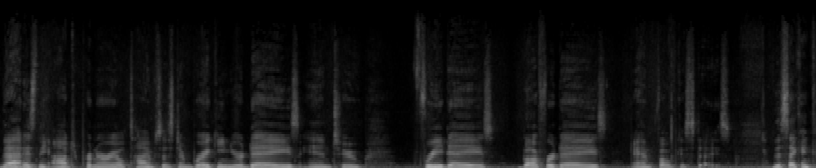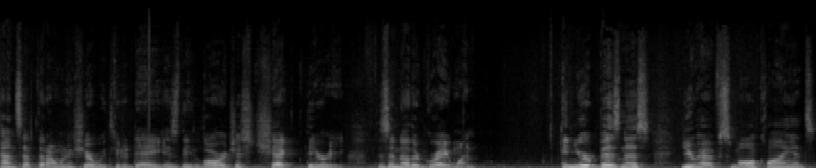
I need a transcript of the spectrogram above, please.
that is the entrepreneurial time system, breaking your days into free days, buffer days, and focus days. The second concept that I want to share with you today is the largest check theory. This is another great one. In your business, you have small clients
